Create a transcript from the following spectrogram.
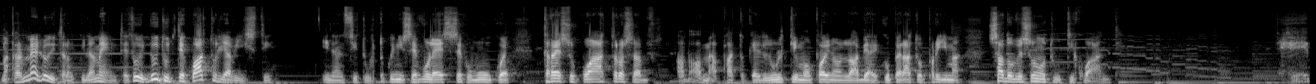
Ma per me lui tranquillamente. Lui, lui tutti e quattro li ha visti, innanzitutto. Quindi se volesse comunque 3 su 4, sa, a, a patto che l'ultimo poi non lo abbia recuperato prima, sa dove sono tutti quanti. E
